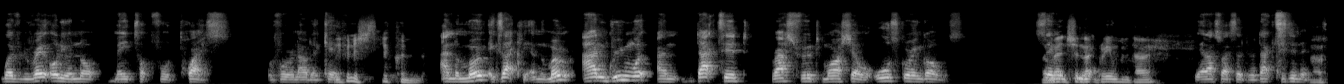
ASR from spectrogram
whether you rate Ole or not, made top four twice before Ronaldo came. They finished second. And the moment exactly, and the moment and Greenwood and Dacted, Rashford, Martial were all scoring goals. I mentioned that Greenwood. Guy. Yeah, that's why I said redacted, didn't it?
